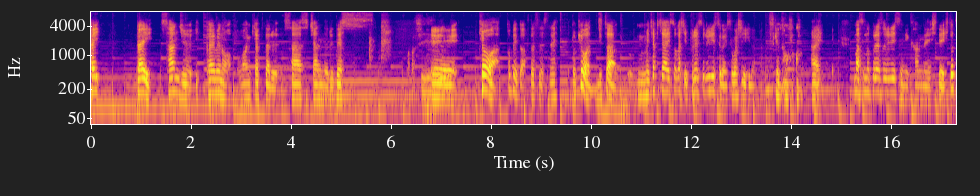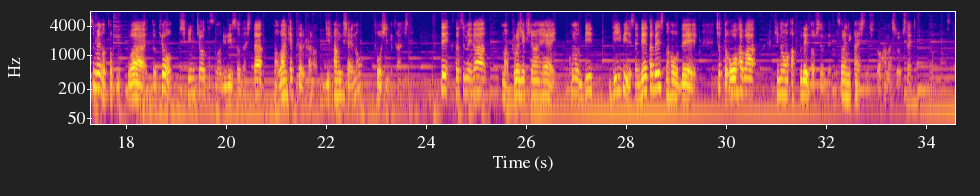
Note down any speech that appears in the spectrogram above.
はい。第31回目のワンキャピタルサースチャンネルです。素晴らしい。えー今日はトピックは2つですね。えっと今日は実はめちゃくちゃ忙しい、プレスリリースが忙しい日だったんですけど、はい。まあそのプレスリリースに関連して、1つ目のトピックは、えっと、今日資金調達のリリースを出した、まあ、ワンキャピタルからジファング社への投資に関して。で、2つ目が、まあ、 Projection AI、この、D、DB ですね、データベースの方で、ちょっと大幅機能アップデートをしてるんで、それに関してちょっとお話をしたいと思ってます。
